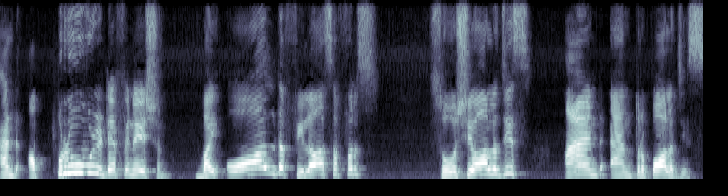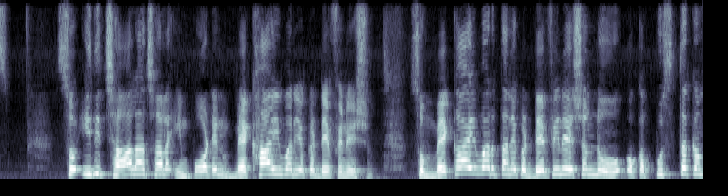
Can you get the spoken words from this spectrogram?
and approved definition by all the philosophers, sociologists and anthropologists. So ఇది చాలా చాలా ఇంపార్టెంట్ మెకాయివర్ యొక్క డెఫినేషన్ సో మెకాయివర్ తన యొక్క డెఫినేషన్ను ఒక పుస్తకం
